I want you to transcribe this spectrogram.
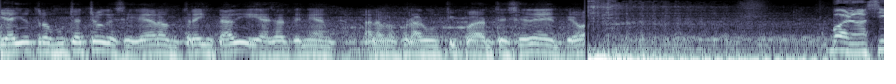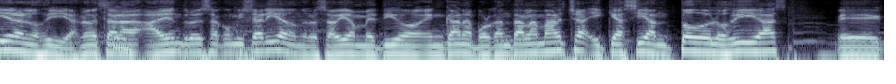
y hay otros muchachos que se quedaron 30 días, ya tenían a lo mejor algún tipo de antecedente. Bueno, así eran los días, ¿no? Estar adentro de esa comisaría donde los habían metido en cana por cantar la marcha y que hacían todos los días. eh,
